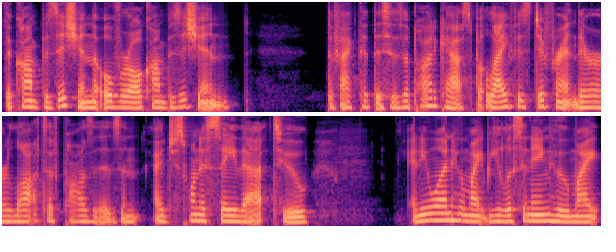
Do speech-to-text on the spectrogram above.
the composition, the overall composition. The fact that this is a podcast, but life is different. There are lots of pauses. And I just want to say that to anyone who might be listening, who might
